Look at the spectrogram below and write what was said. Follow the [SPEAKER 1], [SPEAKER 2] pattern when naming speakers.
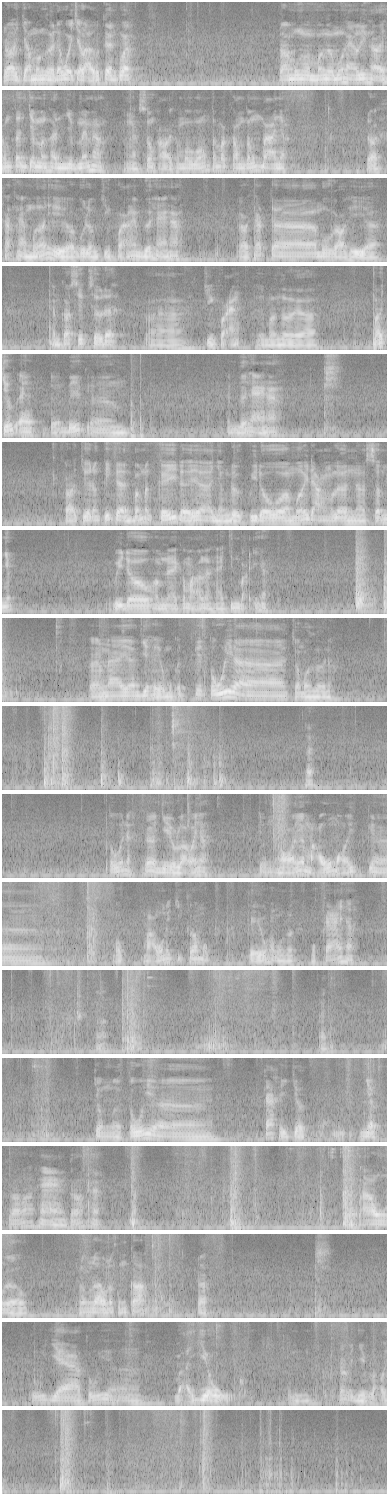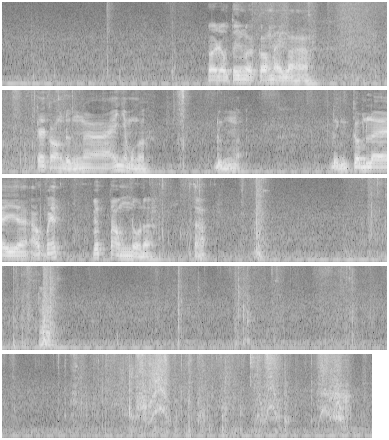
[SPEAKER 1] Rồi chào mọi người đã quay trở lại với kênh của em Rồi mọi người, mọi người mua hàng liên hệ thông tin trên màn hình dùm em ha. À, Số điện thoại 034 830 843 nha. Rồi khách hàng mới thì à, vui lòng chuyển khoản em gửi hàng ha. Rồi khách uh, mua rồi thì uh, em có ship COD và chuyển khoản. Thì mọi người uh, báo trước em để em biết uh, em gửi hàng ha. Rồi chưa đăng ký kênh bấm đăng ký để nhận được video mới đăng lên sớm nhất video hôm nay có mã là 297 ha. Rồi hôm nay em giới thiệu một ít cái túi uh, cho mọi người nè. Đây. Túi nè rất là nhiều loại ha. Chung mỗi mẫu mỗi uh, một mẫu nó chỉ có một kiểu không mọi người một cái ha. Đó. Đây chung là túi uh, các thị trường Nhật có Hàn có ha. Một Âu rồi lâu lâu nó cũng có. Rồi. Túi da túi uh, vải dù rất là nhiều loại. Rồi đầu tiên là con này là cái con đựng ờ, ấy nha mọi người đựng đựng cơm lê áo vest vest tông đồ nè. Đó. Đây.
